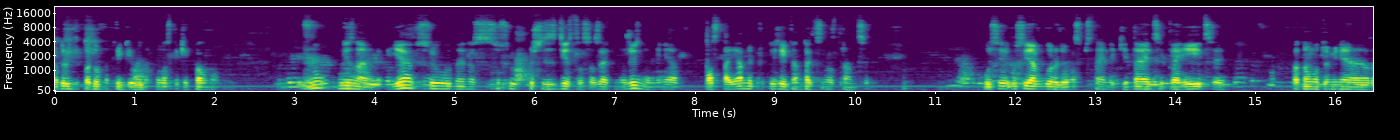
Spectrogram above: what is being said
на других подобных регионах. У нас таких полно. Ну, не знаю, я всю, наверное, всю почти с детства сознательную жизнь у меня постоянный практически контакт с иностранцами. У себя, у себя в городе у нас постоянно китайцы, корейцы. Потом вот у меня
